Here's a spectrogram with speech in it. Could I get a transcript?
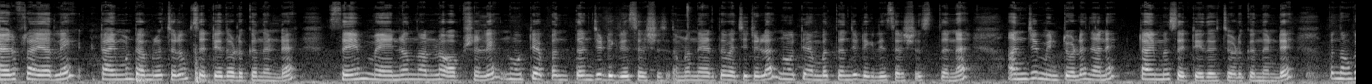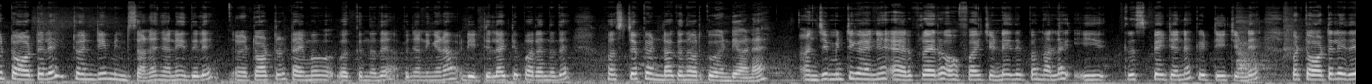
എയർ ഫ്രയറിൽ ടൈമും ടെമ്പറേച്ചറും സെറ്റ് ചെയ്ത് കൊടുക്കുന്നുണ്ട്. സെയിം മേനോ എന്നുള്ള ഓപ്ഷനിൽ നൂറ്റി എൺപത്തഞ്ച് ഡിഗ്രി സെൽഷ്യസ് നമ്മൾ നേരത്തെ വെച്ചിട്ടുള്ള നൂറ്റി എൺപത്തഞ്ച് ഡിഗ്രി സെൽഷ്യസ് തന്നെ അഞ്ച് മിനിറ്റ് കൊണ്ട് ഞാൻ ടൈം സെറ്റ് ചെയ്ത് വെച്ച് കൊടുക്കുന്നുണ്ട്. അപ്പം നമുക്ക് ടോട്ടൽ ട്വന്റി ആണ് ഞാൻ ഇതിൽ ടോട്ടൽ ടൈം വെക്കുന്നത്. അപ്പോൾ ഞാനിങ്ങനെ ഡീറ്റെയിൽ ആയിട്ട് പറയുന്നത് ഫസ്റ്റൊക്കെ ഉണ്ടാക്കുന്നവർക്ക് വേണ്ടിയാണ്. അഞ്ച് മിനിറ്റ് കഴിഞ്ഞ് എയർ ഫ്രയർ ഓഫ് ആയിട്ടുണ്ട്. ഇതിപ്പോൾ നല്ല ഈ ക്രിസ്പി ആയിട്ട് തന്നെ കിട്ടിയിട്ടുണ്ട്. അപ്പോൾ ടോട്ടൽ ഇത്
